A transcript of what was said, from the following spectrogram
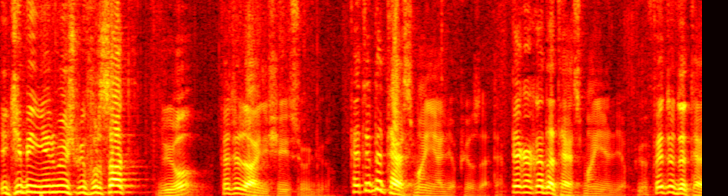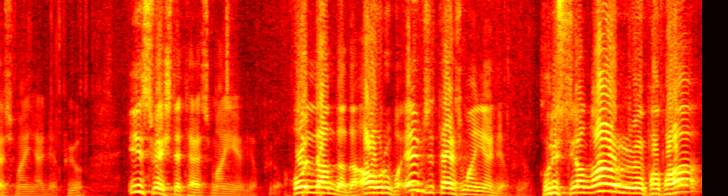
2023 bir fırsat diyor. FETÖ de aynı şeyi söylüyor. FETÖ de ters manyel yapıyor zaten. PKK da ters manyel yapıyor. FETÖ de ters manyel yapıyor. İsveç de ters manyel yapıyor. Hollanda'da, Avrupa hepsi ters manyel yapıyor. Hristiyanlar ve Papa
